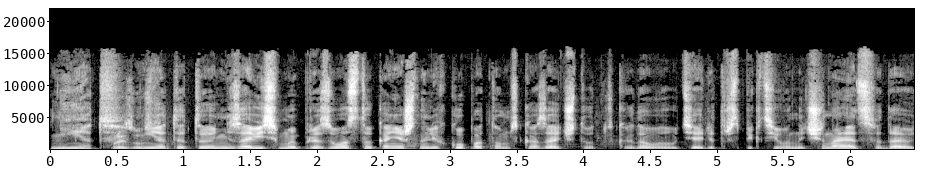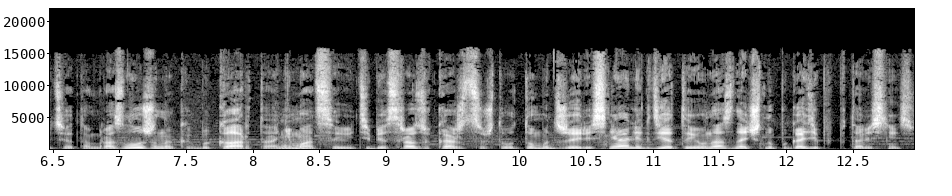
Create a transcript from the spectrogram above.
нет, производство? Нет, это независимое производство. Конечно, легко потом сказать, что когда у тебя ретроспектива начинается, да, у тебя там разложена как бы карта анимации, угу. и тебе сразу кажется, что вот Том и Джерри сняли где-то, и у нас, значит, ну погоди, попытались снять.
